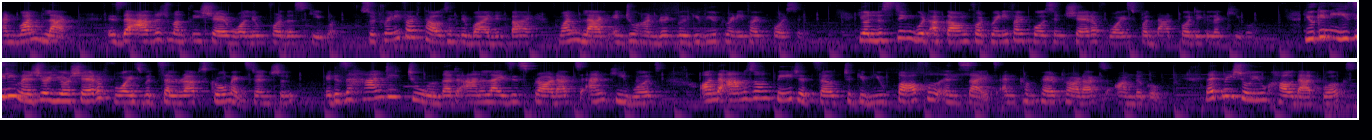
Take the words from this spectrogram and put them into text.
and 1 lakh is the average monthly share volume for this keyword. So 25,000 divided by 1 lakh into 100 will give you 25%. Your listing would account for 25% share of voice for that particular keyword. You can easily measure your share of voice with SellerApp's Chrome extension. It is a handy tool that analyzes products and keywords on the Amazon page itself to give you powerful insights and compare products on the go. Let me show you how that works.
